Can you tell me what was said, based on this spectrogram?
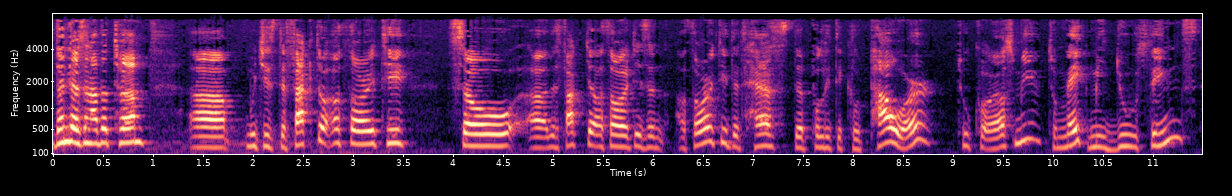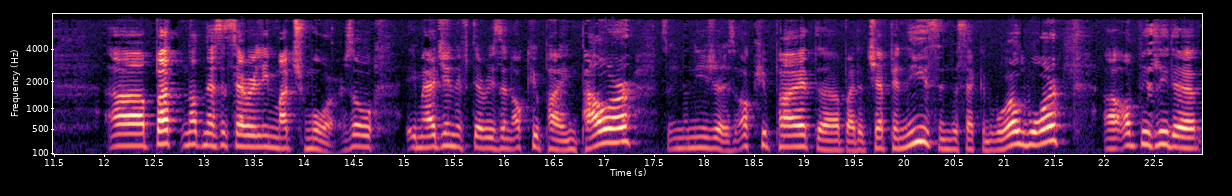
Then there's another term, uh, which is de facto authority. So uh, de facto authority is an authority that has the political power to coerce me, to make me do things, uh, but not necessarily much more. So imagine if there is an occupying power. So Indonesia is occupied uh, by the Japanese in the Second World War. Uh, obviously, the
